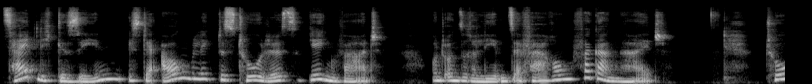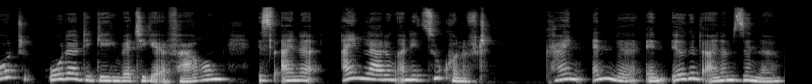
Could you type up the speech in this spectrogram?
Zeitlich gesehen ist der Augenblick des Todes Gegenwart und unsere Lebenserfahrung Vergangenheit. Tod oder die gegenwärtige Erfahrung ist eine Einladung an die Zukunft, kein Ende in irgendeinem Sinne.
